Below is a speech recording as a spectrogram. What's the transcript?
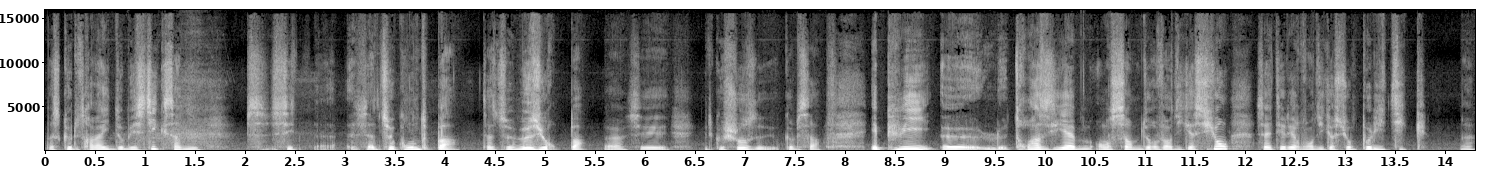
parce que le travail domestique, ça ne, ça ne se compte pas, ça ne se mesure pas. Hein. c'est quelque chose comme ça. Et puis, euh, le troisième ensemble de revendications, ça a été les revendications politiques. Hein.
